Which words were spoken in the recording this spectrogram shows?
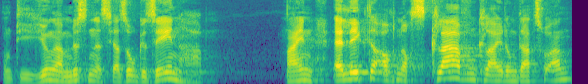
und die Jünger müssen es ja so gesehen haben, Nein, er legte auch noch Sklavenkleidung dazu an.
